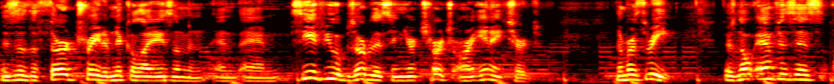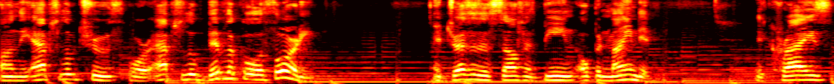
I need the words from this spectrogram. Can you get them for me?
this is the third trait of Nicolaitanism, and, and, and see if you observe this in your church or in a church. Number three, there's no emphasis on the absolute truth or absolute biblical authority. It dresses itself as being open minded. It cries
